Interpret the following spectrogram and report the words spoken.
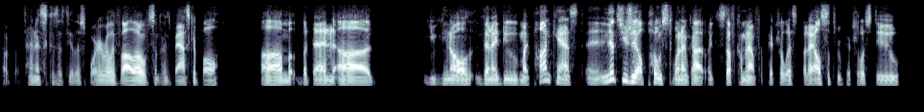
talk about tennis because that's the other sport I really follow. Sometimes basketball. Um, but then uh, you can all then I do my podcast, and that's usually I'll post when I've got like stuff coming out for Pitcher List. But I also through Pitcher List do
